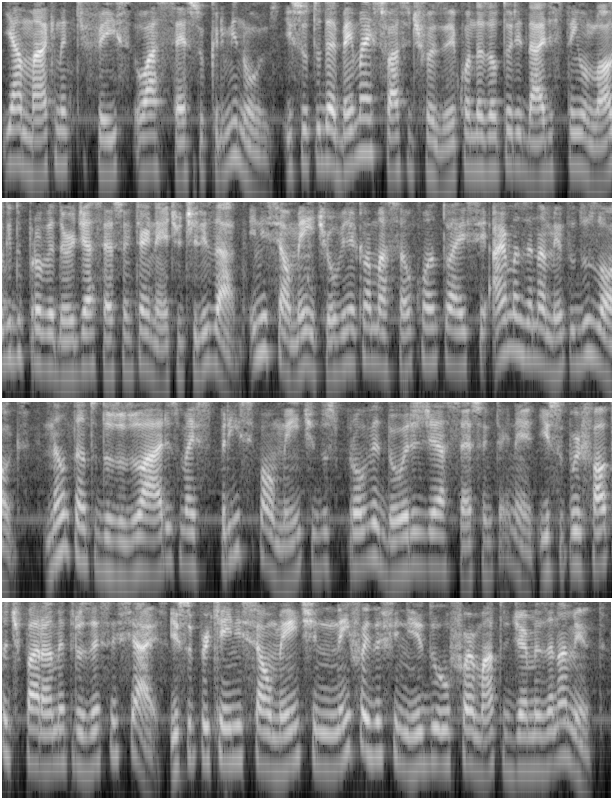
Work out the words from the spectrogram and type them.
e a máquina que fez o acesso criminoso. Isso tudo é bem mais fácil de fazer quando as autoridades têm o log do provedor de acesso à internet utilizado. Inicialmente, houve reclamação quanto a esse armazenamento dos logs, não tanto dos usuários, mas principalmente dos provedores de acesso à internet. Isso por falta de parâmetros essenciais. Isso porque inicialmente nem foi definido o formato de armazenamento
